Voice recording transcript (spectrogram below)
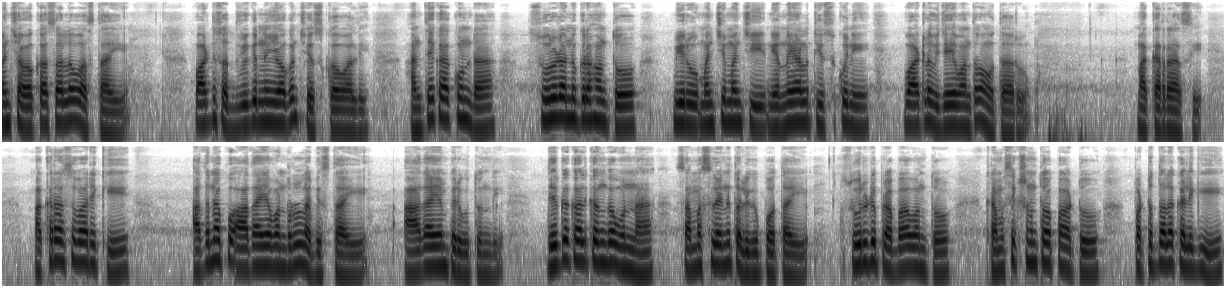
మంచి అవకాశాలు వస్తాయి. వాటిని సద్వినియోగం చేసుకోవాలి. అంతేకాకుండా సూర్యుడు అనుగ్రహంతో మీరు మంచి మంచి నిర్ణయాలు తీసుకుని వాటిలో విజయవంతం అవుతారు. మకర రాశి. మకర రాశి వారికి అదనపు ఆదాయ వనరులు లభిస్తాయి. ఆదాయం పెరుగుతుంది. దీర్ఘకాలికంగా ఉన్న సమస్యలన్నీ తొలగిపోతాయి. సూర్యుడి ప్రభావంతో క్రమశిక్షణతో పాటు పట్టుదల కలిగి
